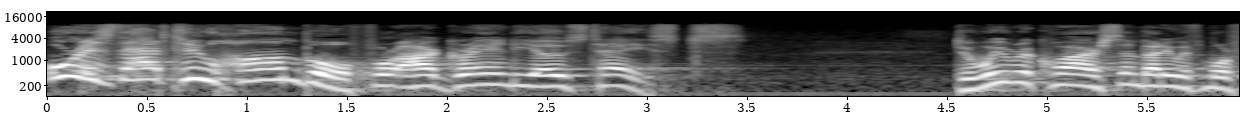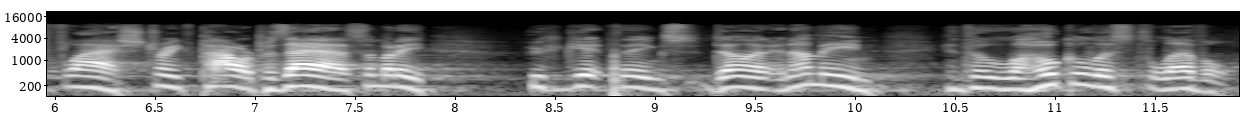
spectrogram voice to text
Or is that too humble for our grandiose tastes? Do we require somebody with more flash, strength, power, pizzazz, somebody who could get things done? And I mean, in the localist level,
